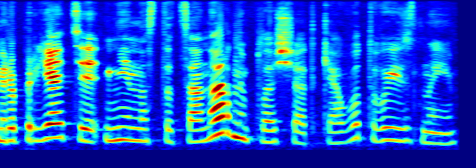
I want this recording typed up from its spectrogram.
мероприятия не на стационарной площадке, а вот выездные.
